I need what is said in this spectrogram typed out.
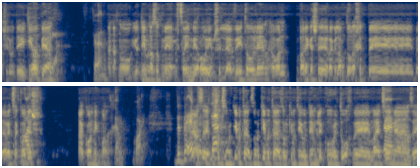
של יהודי אתיופיה. כן. אנחנו יודעים לעשות מבצעים הירואיים של להביא את העולים, אבל ברגע שרגלם דורכת ב... בארץ הקודש, הכל נגמר. וואי. ובעצם ואז זה... פשוט זורקים את, זורקים, את, זורקים את היהודים לכור היתוך, ומה יוצא כן. מהזה?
